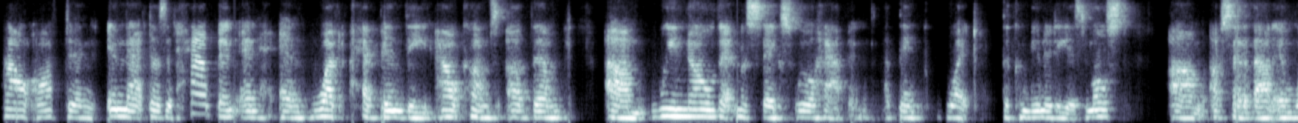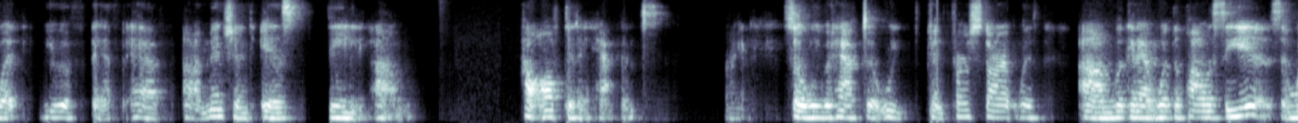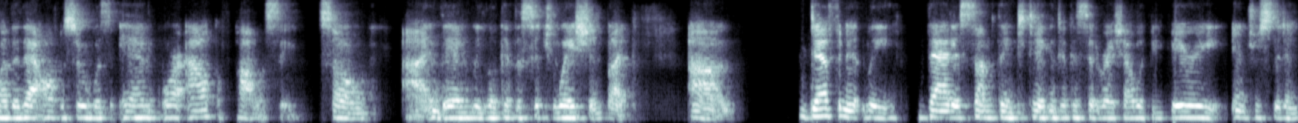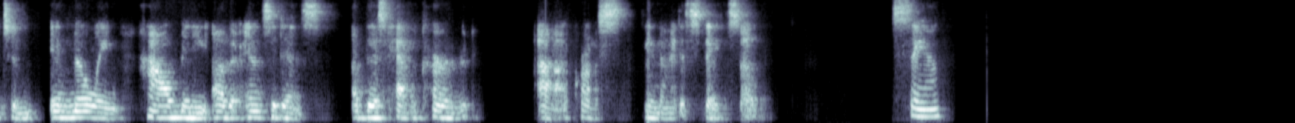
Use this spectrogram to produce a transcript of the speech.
how often in that does it happen and, and what have been the outcomes of them? Um, we know that mistakes will happen. I think what the community is most um, upset about and what you have, have, uh, mentioned is the, um, how often it happens, right? So we would have to, we can first start with um, looking at what the policy is and whether that officer was in or out of policy. So uh, and then we look at the situation, but um, definitely that is something to take into consideration. I would be very interested into in knowing how many other incidents of this have occurred uh, across the United States. So, Sam,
